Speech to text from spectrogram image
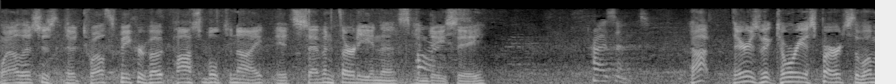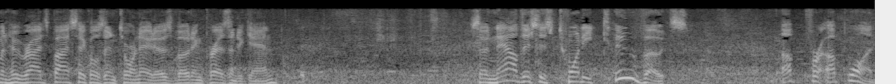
Well, this is the 12th speaker vote possible tonight. It's 7:30 in the in D.C. Present. Ah, there's Victoria Spartz, the woman who rides bicycles in tornadoes, voting present again. So now this is 22 votes, up for up one.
